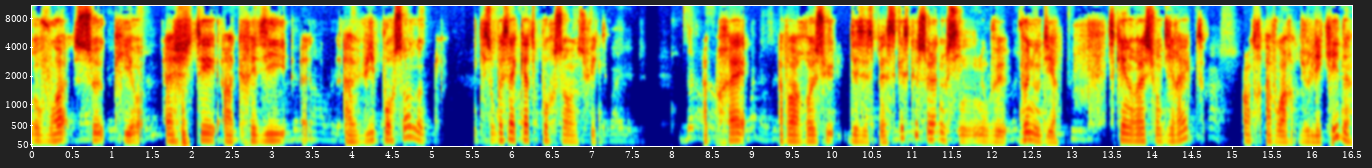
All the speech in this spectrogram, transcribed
On voit ceux qui ont acheté un crédit euh, à 8%, donc, qui sont passés à 4% ensuite, après avoir reçu des espèces. Qu'est-ce que cela nous, nous veut, veut nous dire? Est-ce qu'il y a une relation directe entre avoir du liquide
